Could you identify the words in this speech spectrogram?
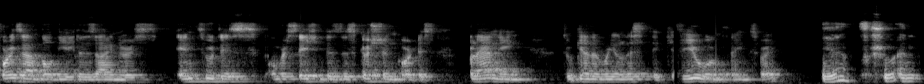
for example, the designers into this conversation, this discussion or this planning to get a realistic view on things, right? Yeah, for sure. And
